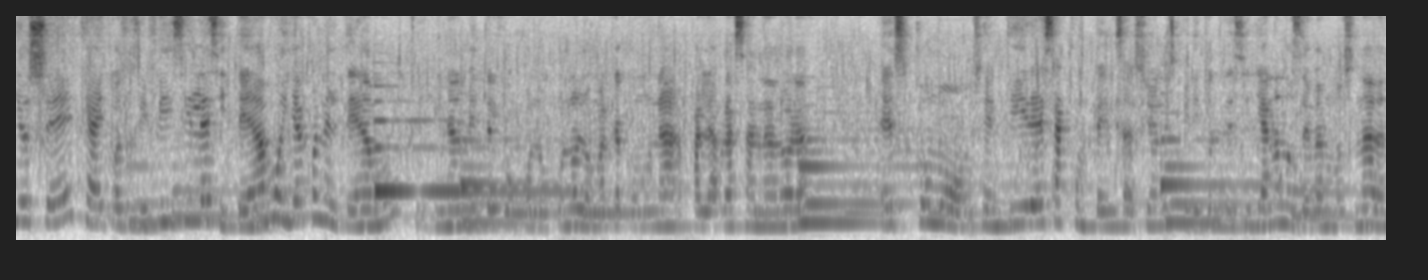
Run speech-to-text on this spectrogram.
yo sé que hay cosas difíciles y te amo y ya con el te amo, que finalmente el Ho'oponopono lo marca como una palabra sanadora, es como sentir esa compensación espiritual, es decir, ya no nos debemos nada.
